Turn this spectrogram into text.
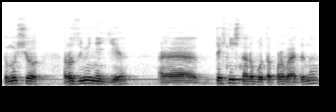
Тому що розуміння є, технічна робота проведена,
